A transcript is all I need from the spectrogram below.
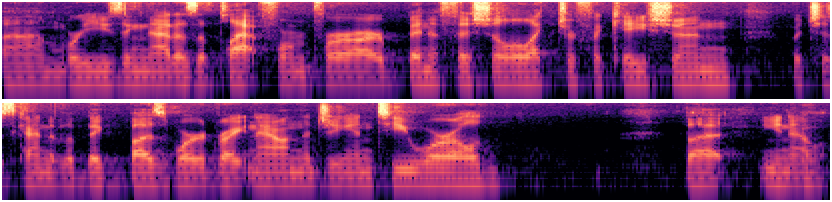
Um, we're using that as a platform for our beneficial electrification, which is kind of a big buzzword right now in the G&T world. But you know,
